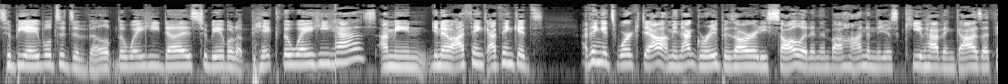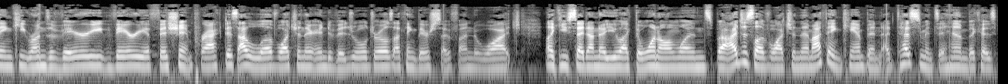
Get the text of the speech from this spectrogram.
to be able to develop the way he does, to be able to pick the way he has. I mean, you know, I think I think it's I think it's worked out. I mean, that group is already solid, and then behind him, they just keep having guys. I think he runs a very, very efficient practice. I love watching their individual drills. I think they're so fun to watch. Like you said, I know you like the one on ones, but I just love watching them. I think Campen, a testament to him because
